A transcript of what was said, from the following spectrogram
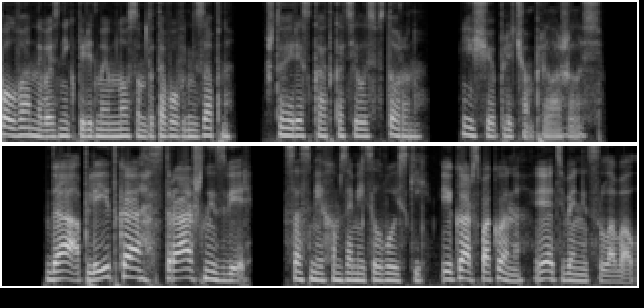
Пол ванны возник перед моим носом до того внезапно, что я резко откатилась в сторону, еще и плечом приложилась. «Да, плитка — страшный зверь», — со смехом заметил Войский. «Икар, спокойно, я тебя не целовал».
